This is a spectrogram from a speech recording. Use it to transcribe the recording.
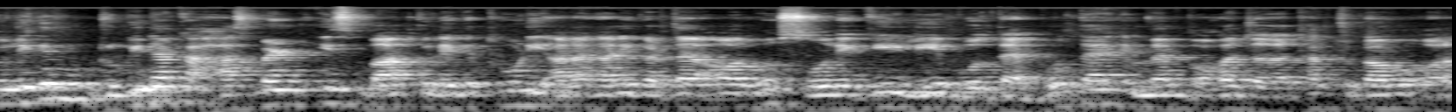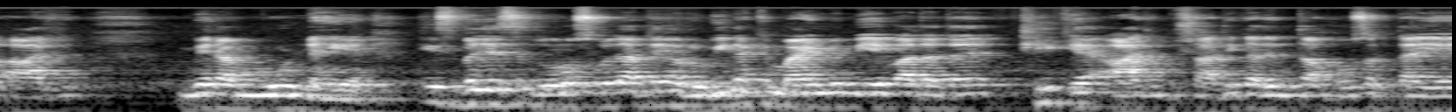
तो लेकिन रुबीना का हस्बैंड इस बात को लेकर थोड़ी आनाकानी करता है और वो सोने के लिए बोलता है। बोलता है कि मैं बहुत ज़्यादा थक चुका हूँ और आज मेरा मूड नहीं है। इस वजह से दोनों सो जाते हैं और रुबीना के माइंड में भी ये बात आता है, ठीक है, आज शादी का दिन था, हो सकता है ये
